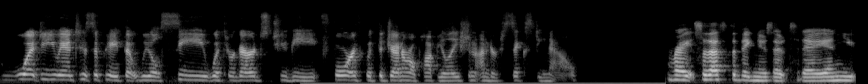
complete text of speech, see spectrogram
what do you anticipate that we'll see with regards to the fourth with the general population under 60 now? Right. So that's the big news out today. And you,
